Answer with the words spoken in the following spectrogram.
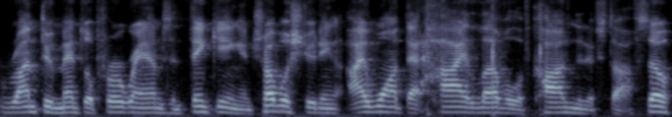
run through mental programs and thinking and troubleshooting. I want that high level of cognitive stuff. So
